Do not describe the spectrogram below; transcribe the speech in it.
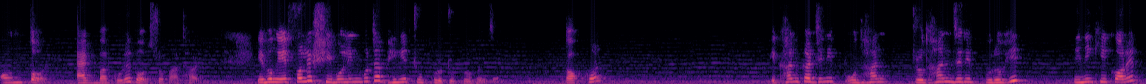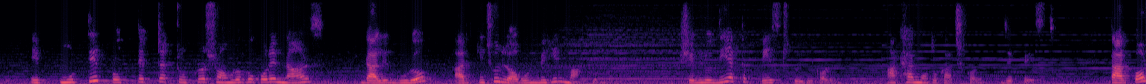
অন্তর একবার করে বজ্রপাত হয় এবং এর ফলে শিবলিঙ্গটা ভেঙে টুকরো টুকরো হয়ে যায়। তখন এখানকার যিনি প্রধান প্রধান যিনি পুরোহিত, তিনি কি করেন? এই মূর্তির প্রত্যেকটা টুকরো সংগ্রহ করে নার্স, ডালের গুঁড়ো আর কিছু লবণবিহীন মাখেন। সেগুলো দিয়ে একটা পেস্ট তৈরি করেন, আঠার মতো কাজ করেন যে পেস্ট। তারপর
